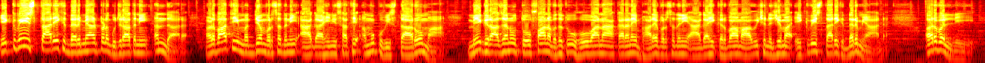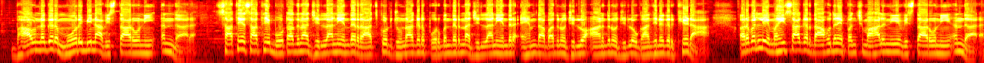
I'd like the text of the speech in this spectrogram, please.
એકવીસ તારીખ દરમિયાન પણ ગુજરાતની અંદર હળવાથી મધ્યમ વરસાદની આગાહીની સાથે અમુક વિસ્તારોમાં મેઘરાજાનું તોફાન વધતું હોવાના કારણે ભારે વરસાદની આગાહી કરવામાં આવી છે અને જેમાં એકવીસ તારીખ દરમિયાન અરવલ્લી, ભાવનગર, મોરબીના વિસ્તારોની અંદર સાથે સાથે બોટાદના જિલ્લાની અંદર રાજકોટ, જૂનાગઢ, પોરબંદરના જિલ્લાની અંદર અહેમદાબાદનો જિલ્લો, આણંદનો જિલ્લો, ગાંધીનગર, ખેડા, અરવલ્લી, મહીસાગર, દાહોદ અને પંચમહાલની વિસ્તારોની અંદર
